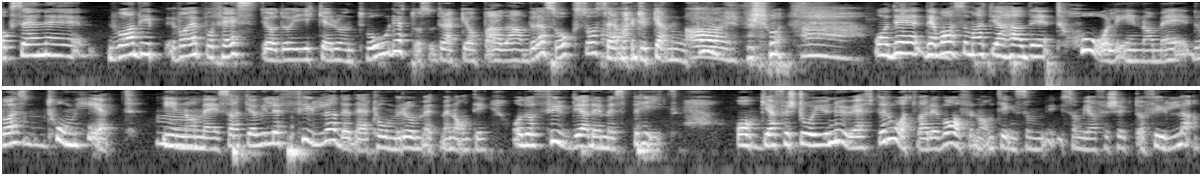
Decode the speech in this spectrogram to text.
Och sen eh, var, vi, var jag på fest, ja då gick jag runt bordet och så drack jag upp alla andras också. Så jag ah. var kanonfull. Ah. Och det, det var som att jag hade ett hål inom mig. Det var mm. tomhet mm. inom mig. Så att jag ville fylla det där tomrummet med någonting. Och då fyllde jag det med sprit. Och jag förstår ju nu efteråt vad det var för någonting som, som jag försökte att fylla.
